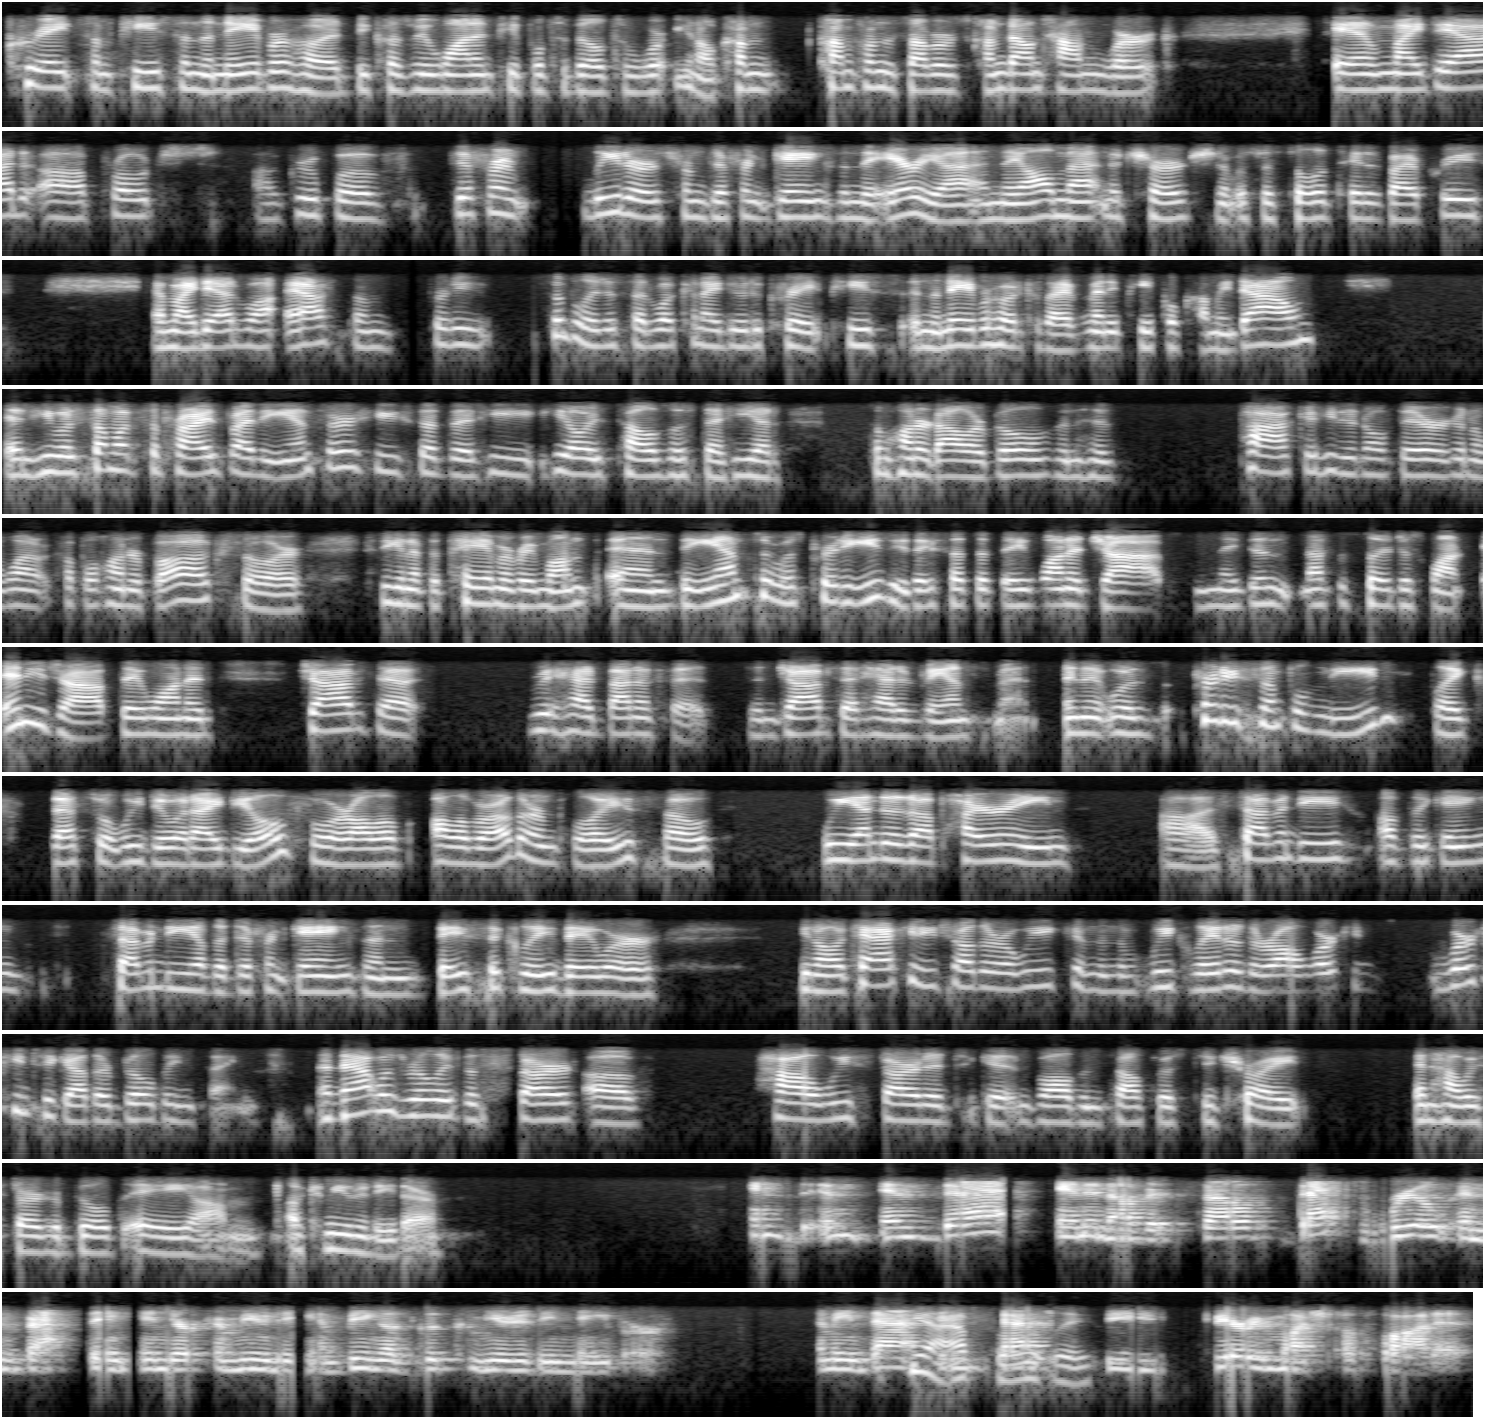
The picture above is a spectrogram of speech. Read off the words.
create some peace in the neighborhood because we wanted people to be able to work, you know, come come from the suburbs, come downtown, work. And my dad uh, approached a group of different leaders from different gangs in the area, and they all met in a church, and it was facilitated by a priest. And my dad asked them pretty simply, just said, "What can I do to create peace in the neighborhood? Because I have many people coming down." And he was somewhat surprised by the answer. He said that he he always tells us that he had some hundred dollar bills in his pocket. He didn't know if they were going to want a couple hundred bucks or if he going to have to pay him every month. And the answer was pretty easy. They said that they wanted jobs, and they didn't necessarily just want any job. They wanted jobs that had benefits and jobs that had advancement. And it was pretty simple need. Like that's what we do at Ideal for all of all of our other employees. So we ended up hiring uh, 70 of the gangs, 70 of the different gangs, and basically they were you know, attacking each other a week, and then the week later they're all working working together, building things. And that was really the start of how we started to get involved in Southwest Detroit, and how we started to build a um, a community there. And, and and that in and of itself, that's real investing in your community and being a good community neighbor. I mean that yeah, absolutely. That be very much applauded.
